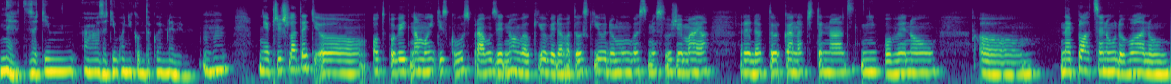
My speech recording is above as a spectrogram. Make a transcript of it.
Ne, zatím, zatím o nikom takovým nevím. Mm-hmm. Mně přišla teď uh, odpověď na moji tiskovou zprávu z jednoho velkého vydavatelského domu ve smyslu, že má redaktorka na 14 dní povinnou uh, neplacenou dovolenou,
